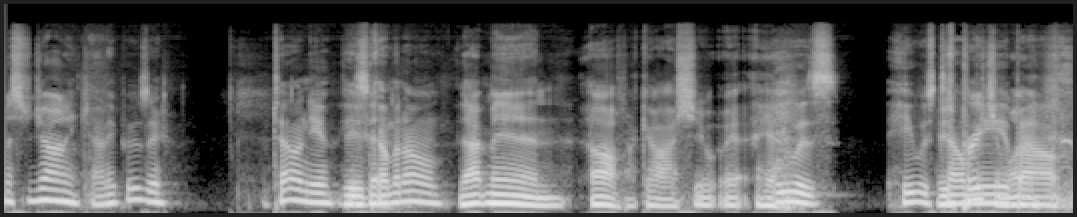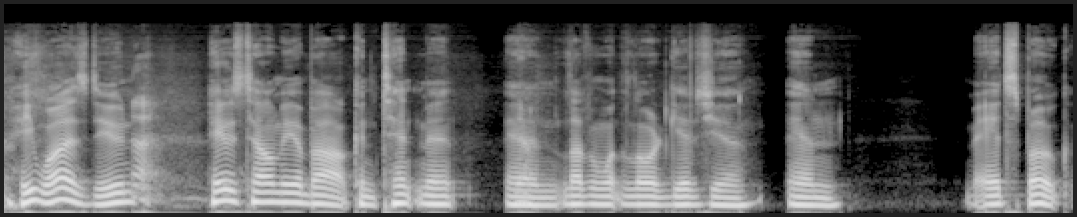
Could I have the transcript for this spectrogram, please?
Mr. Johnny. Johnny Poozer. I'm telling you, Dude, he's that- coming on. That man, oh my gosh. he- yeah. He was he was He telling me about he was, dude. he was telling me about contentment and loving what the Lord gives you and it spoke.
